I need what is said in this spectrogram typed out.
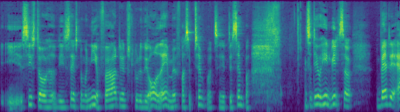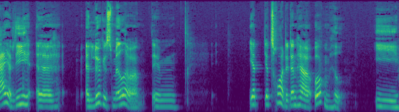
i sidste år havde vi sags nummer 49, det sluttede vi året af med fra september til december. Så det er jo helt vildt, så hvad det er, jeg lige øh, er lykkes med, og øh, jeg, jeg tror, det er den her åbenhed i,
